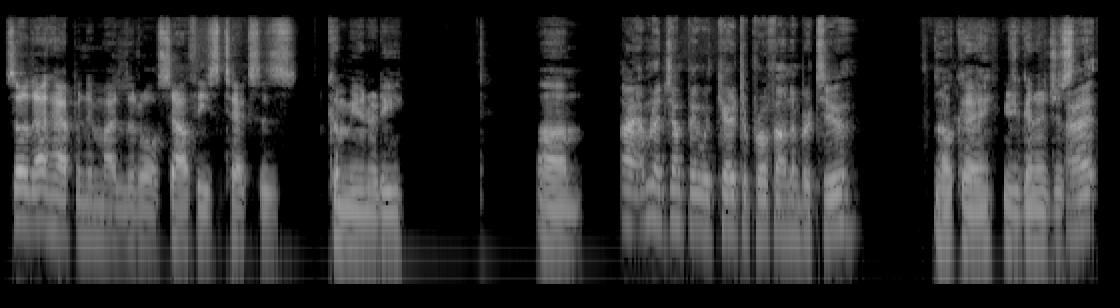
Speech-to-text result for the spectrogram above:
so that happened in my little southeast Texas community um All right, I'm going to jump in with character profile number two. okay you're gonna just All right.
